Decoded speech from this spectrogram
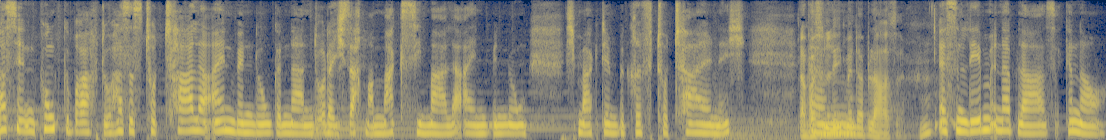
Hast hier einen Punkt gebracht, du hast es totale Einbindung genannt oder ich sag mal maximale Einbindung. Ich mag den Begriff total nicht. Aber es ist ein Leben ähm, in der Blase. Hm? Es ist ein Leben in der Blase, genau.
